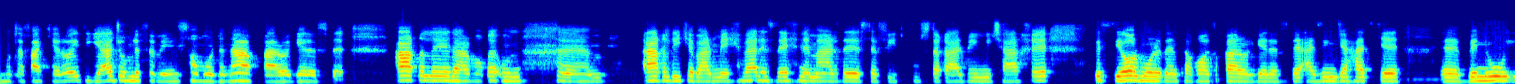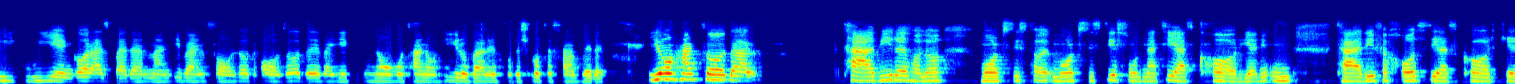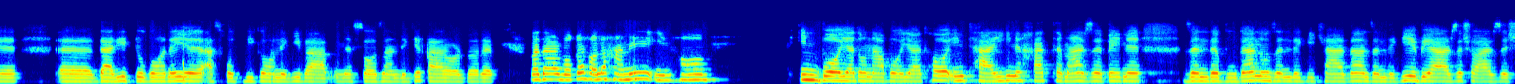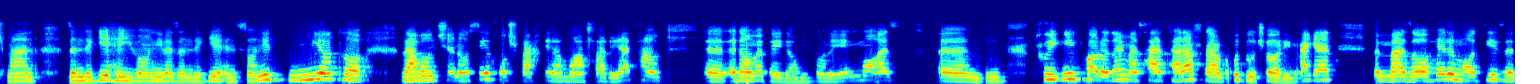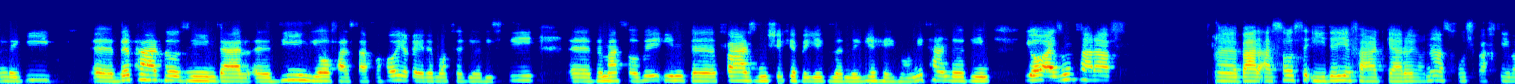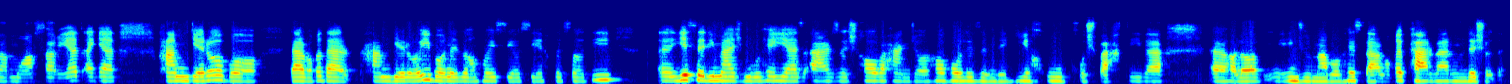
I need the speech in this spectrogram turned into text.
متفکرهای دیگه از جمله فمینیست ها مورد نقد قرار گرفته. عقل در واقع اون عقلی که بر محور ذهن مرد سفید پوست غربی میچرخه بسیار مورد انتقاد قرار گرفته از این جهت که به نوعی گویی انگار از بدنمندی و انفعالات آزاده و یک نامتناهی رو برای خودش متصوره. یا حتی در تعبیر حالا مارکسیست مارکسیستی سنتی از کار یعنی اون تعریف خاصی از کار که در یک دوگانه از خود بیگانگی و سازندگی قرار داره. و در واقع حالا همه اینها این باید و نباید ها این تعیین خط مرز بین زنده بودن و زندگی کردن زندگی بی ارزش و ارزشمند زندگی حیوانی و زندگی انسانی میاد تا روانشناسی خوشبختی و موفقیت هم ادامه پیدا می‌کنه. یعنی ما از توی این پارادایم از هر طرف در واقع دوچاریم. اگر به مظاهر مادی زندگی بپردازیم در دین یا فلسفه های غیر ماتریالیستی به مسابه این فرض میشه که به یک زندگی حیوانی تن دادیم یا از اون طرف بر اساس ایده فردگرایانه از خوشبختی و موفقیت اگر همگرا با در واقع در همگرایی با نظام های سیاسی اقتصادی یه سری مجموعه ای از ارزش ها و هنجارها حول زندگی خوب خوشبختی و حالا اینجور مباحث در واقع پرورونده شده.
